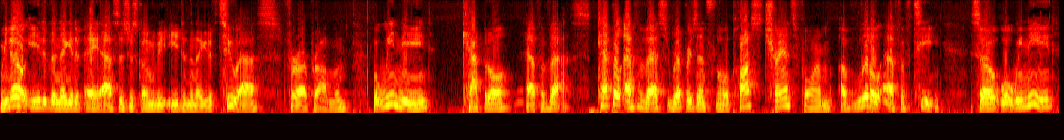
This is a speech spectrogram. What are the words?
We know e to the negative as is just going to be e to the negative 2s for our problem, but we need capital F of s. Capital F of s represents the Laplace transform of little f of t. So what we need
